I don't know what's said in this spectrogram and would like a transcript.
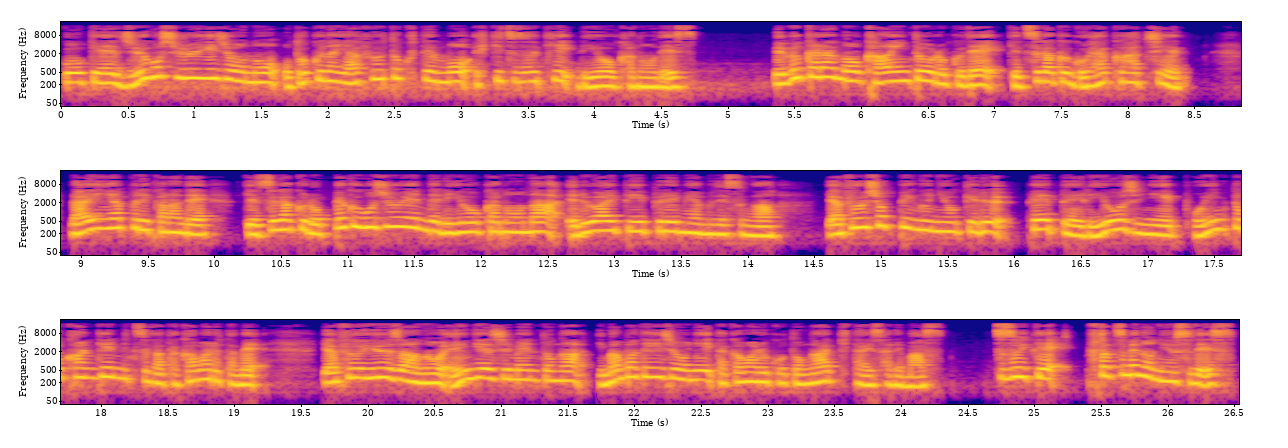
合計15種類以上のお得な Yahoo 特典も引き続き利用可能です。Web からの会員登録で月額508円、LINE アプリからで月額650円で利用可能な LIP プレミアムですが、Yahoo ショッピングにおける PayPay 利用時にポイント還元率が高まるため、Yahoo ユーザーのエンゲージメントが今まで以上に高まることが期待されます。続いて、二つ目のニュースです。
